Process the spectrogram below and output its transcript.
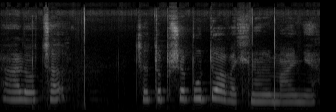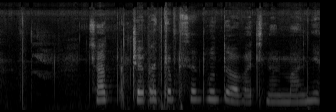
Halo, co, trzeba to przebudować normalnie. Trzeba, trzeba to przebudować normalnie.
